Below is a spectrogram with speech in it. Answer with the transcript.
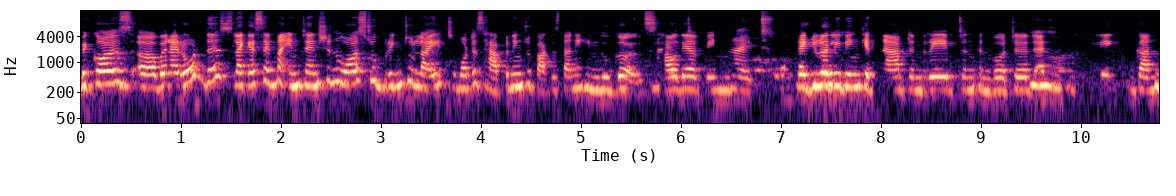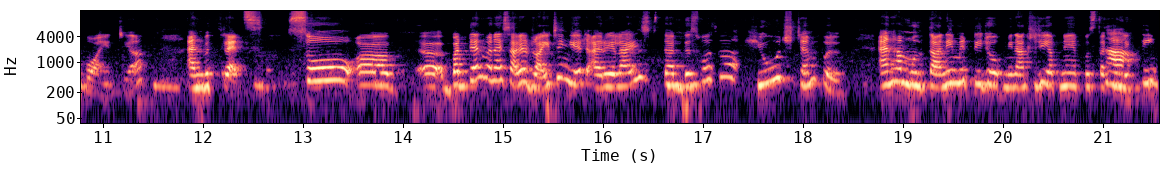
Because uh, when I wrote this, like I said, my intention was to bring to light what is happening to Pakistani Hindu girls, how they have been right. regularly being kidnapped and raped and converted at literally gunpoint, yeah, and with threats. So, uh, uh, but then when I started writing it, I realized that this was a huge temple. And हम मुल्तानी मिट्टी जो मीनाक्षी जी अपने पुस्तक में हाँ. लिखती हैं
